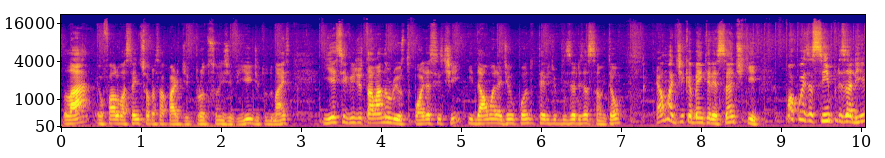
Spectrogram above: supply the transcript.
Lá eu falo bastante sobre essa parte de produções de vídeo e tudo mais. E esse vídeo está lá no Reels, tu pode assistir e dar uma olhadinha no quanto teve de visualização. Então, é uma dica bem interessante que uma coisa simples ali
